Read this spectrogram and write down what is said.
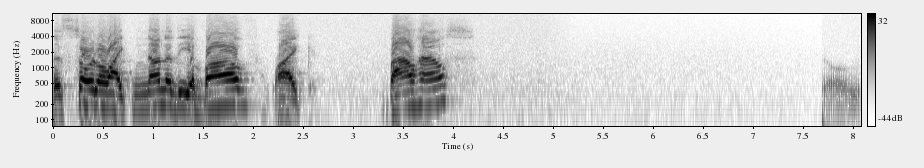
It's sort of like none of the above, like Bauhaus. So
